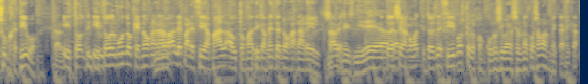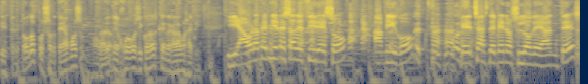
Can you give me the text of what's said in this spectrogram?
subjetivo. Claro. Y, to- y todo el mundo que no ganaba no. le parecía mal automáticamente no ganar él, ¿sabes? tenéis ni idea, Entonces, tal. era como- entonces decidimos que los concursos iban a ser una cosa más mecánica. Y entre todos, pues sorteamos de juegos y cosas que regalamos aquí. Y ahora me vienes a decir eso, amigo, que echas de menos lo de antes.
